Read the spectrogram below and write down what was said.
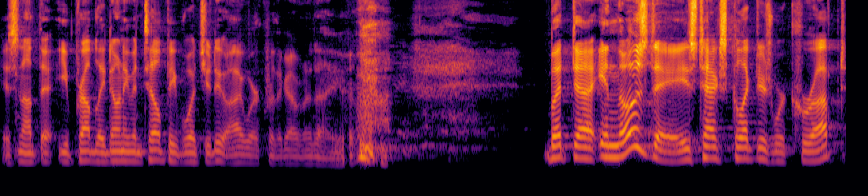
It's not that you probably don't even tell people what you do. I work for the government. but uh, in those days, tax collectors were corrupt.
